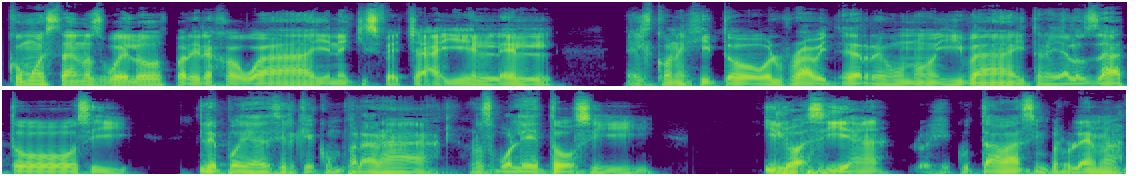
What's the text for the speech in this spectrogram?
¿cómo están los vuelos para ir a Hawái en X fecha? Y el, el, el conejito, el Rabbit R1 iba y traía los datos y le podía decir que comprara los boletos y, y lo hacía, lo ejecutaba sin problema.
